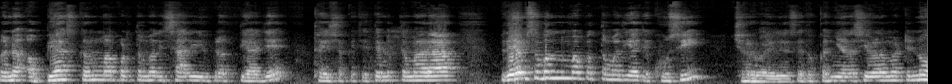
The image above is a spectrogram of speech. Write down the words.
અને અભ્યાસક્રમમાં પણ તમારી સારી પ્રગતિ આજે થઈ શકે છે. તેમજ તમારા પ્રેમ સંબંધમાં પણ તમારી આજે ખુશી જળવાઈ રહેશે. તો કન્યા રાશિવાળા માટેનો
